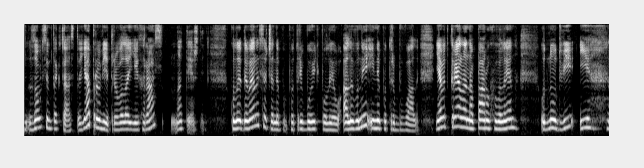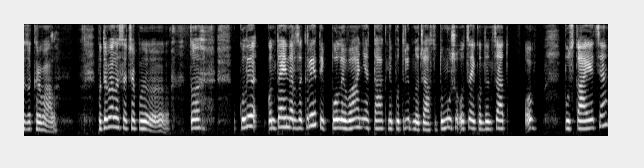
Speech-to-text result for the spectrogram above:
Зовсім так часто. Я провітрювала їх раз на тиждень, коли дивилися, чи не потребують поливу, але вони і не потребували. Я відкрила на пару хвилин одну-дві і закривала. Подивилася, чи то коли контейнер закритий, поливання так не потрібно часто, тому що оцей конденсат опускається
